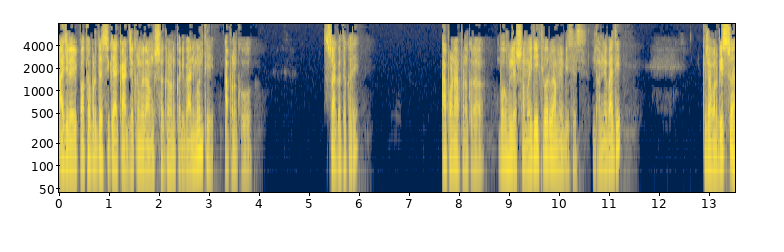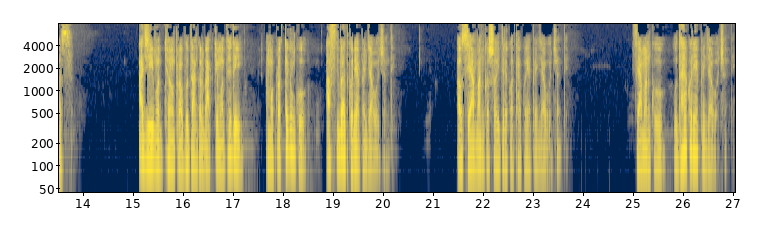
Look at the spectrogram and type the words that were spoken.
ଆଜିର ଏହି ପଥ ପ୍ରଦର୍ଶିକା କାର୍ଯ୍ୟକ୍ରମରେ ଅଂଶଗ୍ରହଣ କରିବା ନିମନ୍ତେ ଆପଣଙ୍କୁ ସ୍ୱାଗତ କରେ ଆପଣ ଆପଣଙ୍କର ବହୁମୂଲ୍ୟ ସମୟ ଦେଇଥିବାରୁ ଆମେ ବିଶେଷ ଧନ୍ୟବାଦୀ କିନ୍ତୁ ଆମର ବିଶ୍ୱାସ ଆଜି ମଧ୍ୟ ପ୍ରଭୁ ତାଙ୍କର ବାକ୍ୟ ମଧ୍ୟ ଦେଇ ଆମ ପ୍ରତ୍ୟେକଙ୍କୁ ଆଶୀର୍ବାଦ କରିବା ପାଇଁ ଯାଉଅଛନ୍ତି ଆଉ ସେ ଆମମାନଙ୍କ ସହିତ କଥା କହିବା ପାଇଁ ଯାଉଅଛନ୍ତି। ସେ ଆମମାନଙ୍କୁ ଉଦ୍ଧାର କରିବା ପାଇଁ ଯାଉଅଛନ୍ତି।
